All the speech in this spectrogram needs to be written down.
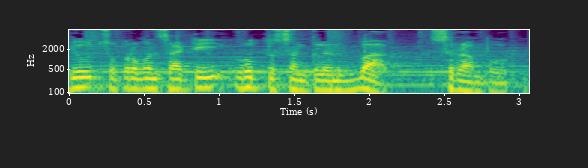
न्यूज सुप्रबनसाठी वृत्त संकलन विभाग श्रीरामपूर.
